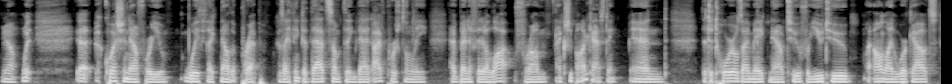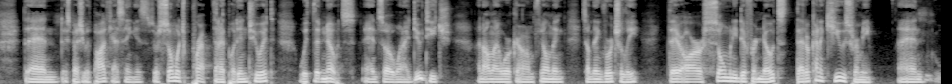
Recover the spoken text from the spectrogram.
Yeah. What, uh, a question now for you with like now the prep because I think that that's something that I've personally have benefited a lot from actually podcasting and the tutorials I make now too for YouTube, my online workouts, and especially with podcasting is there's so much prep that I put into it with the notes. And so when I do teach an online workout, I'm filming something virtually, there are so many different notes that are kind of cues for me. And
